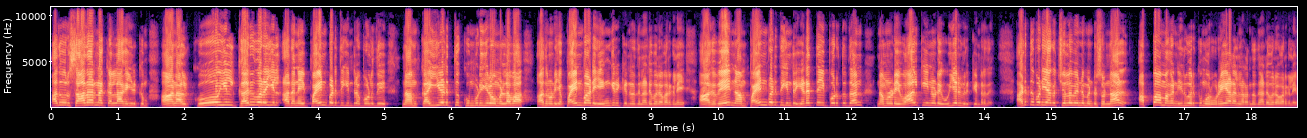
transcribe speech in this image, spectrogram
அது ஒரு சாதாரண கல்லாக இருக்கும். ஆனால் கோயில் கருவறையில் அதனை பயன்படுத்துகின்ற பொழுது நாம் கையெடுத்து கும்பிடுகிறோம் அல்லவா? அதனுடைய பயன்பாடு எங்கிருக்கின்றது நடுவர் அவர்களே? ஆகவே நாம் பயன்படுத்துகின்ற இடத்தை பொறுத்துதான் நம்மளுடைய வாழ்க்கையினுடைய உயர்வு இருக்கின்றது. அடுத்தபடியாக சொல்ல வேண்டும் என்று சொன்னால் அப்பா மகன் இருவருக்கும் ஒரு உரையாடல் நடந்தது நடுவர் அவர்களே.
